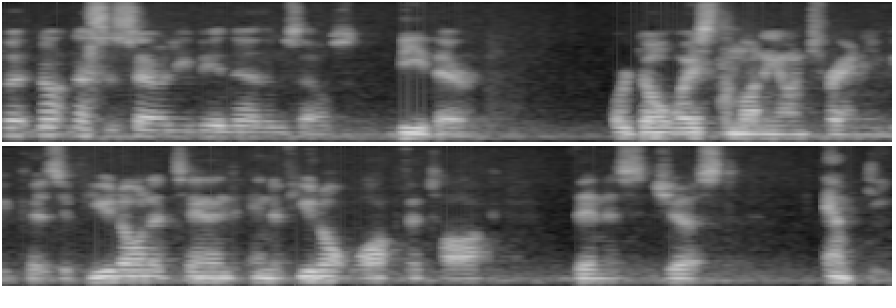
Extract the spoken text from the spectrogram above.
but not necessarily being there themselves? Be there. Or don't waste the money on training because if you don't attend and if you don't walk the talk, then it's just empty.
